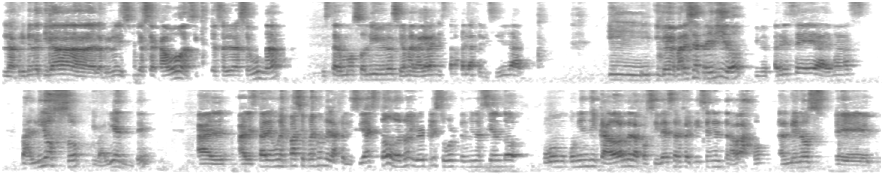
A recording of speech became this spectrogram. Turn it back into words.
la, primera tirada, la primera edición ya se acabó, así que ya salió la segunda. Este hermoso libro se llama La gran estafa de la felicidad. y, y que me parece atrevido y me parece además valioso y valiente al, al, estar en un espacio pues donde la felicidad es todo, ¿no? Y el Place to Work termina siendo un, un, indicador de la posibilidad de ser feliz en el trabajo, al menos eh,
